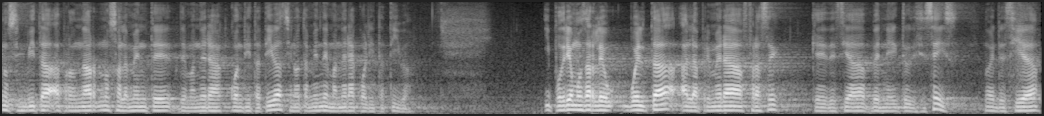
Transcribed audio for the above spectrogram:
nos invita a perdonar no solamente de manera cuantitativa, sino también de manera cualitativa. Y podríamos darle vuelta a la primera frase que decía Benedicto XVI. ¿no? Él decía,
